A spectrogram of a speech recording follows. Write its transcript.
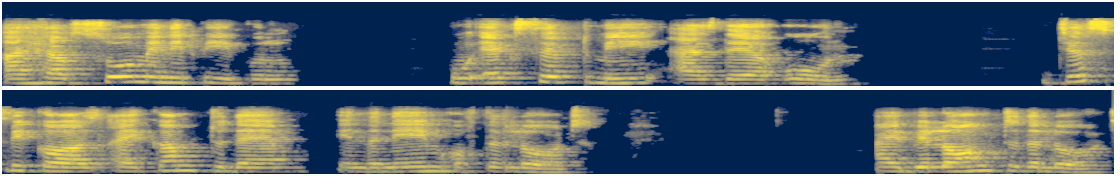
I have so many people who accept me as their own just because I come to them in the name of the Lord. I belong to the Lord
